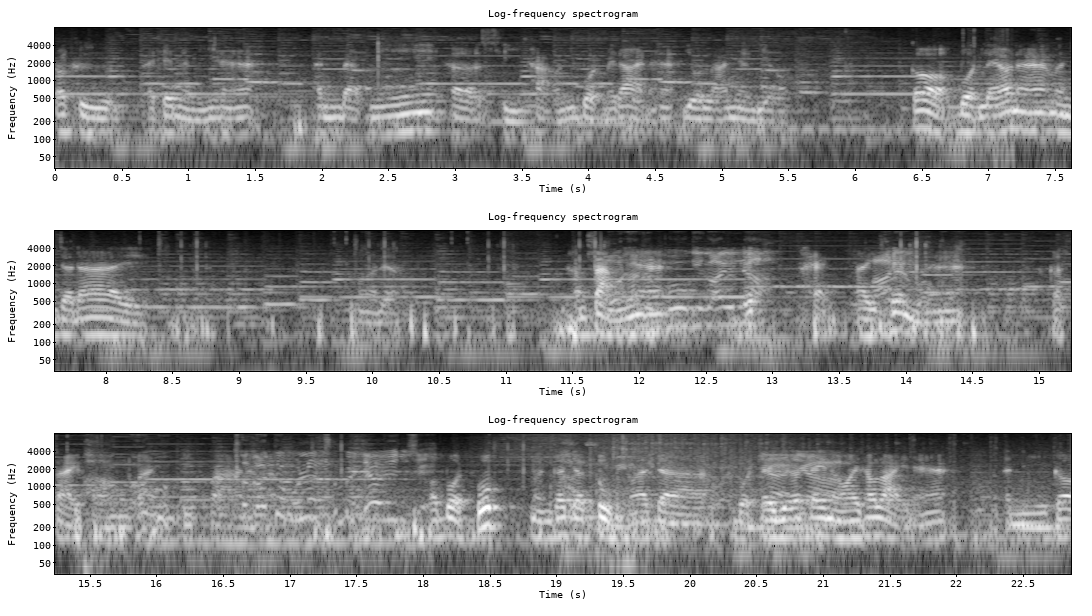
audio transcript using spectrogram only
ก็คือไอเทมอย่างนี้นะฮะอันแบบนี้เอ่อสีขาวนี่บดไม่ได้นะฮะโยนร้านอย่างเดียว ก็บดแล้วนะฮะมันจะได้มาเดี๋ยวคำสั่งนี้ฮะ แท็กไอเทมนะฮะก็ใส่ของลงไปที่ฟ้านะครับพอบดปุ๊บมันก็จะสุ่มว่าจะบดได้เยอะได้น้อยเท่าไหร่นะฮะอันนี้ก็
